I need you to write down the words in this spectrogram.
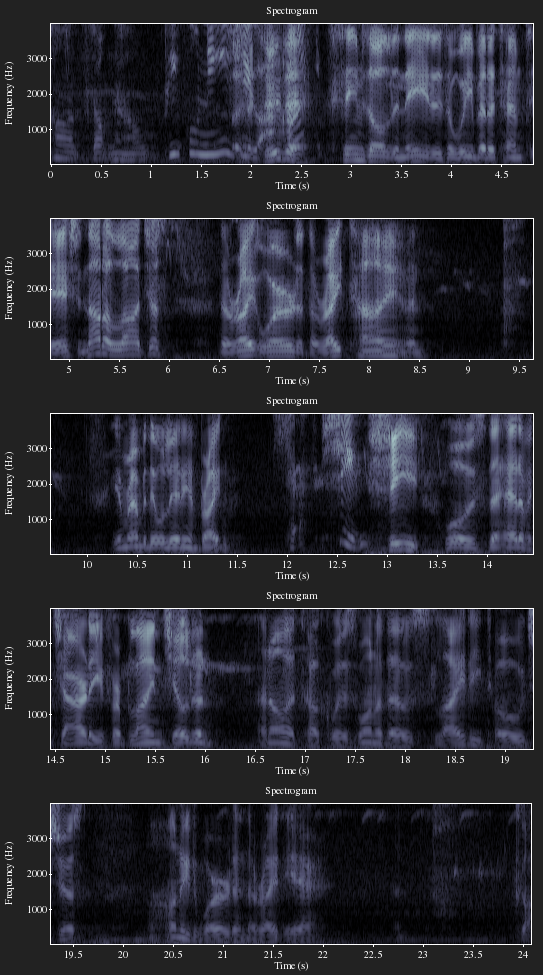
can't stop now. People need you. Uh, do they? I- Seems all they need is a wee bit of temptation. Not a lot, just the right word at the right time. And you remember the old lady in Brighton? Yeah, she. She was the head of a charity for blind children, and all it took was one of those slidey toads, just a honeyed word in the right ear, and gone.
